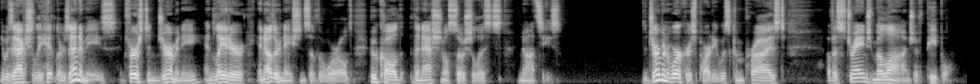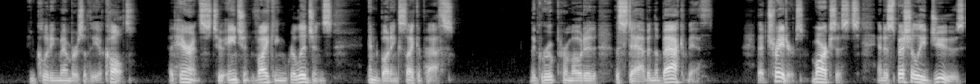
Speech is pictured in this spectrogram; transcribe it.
It was actually Hitler's enemies, first in Germany and later in other nations of the world, who called the National Socialists Nazis. The German Workers' Party was comprised of a strange melange of people, including members of the occult, adherents to ancient Viking religions, and budding psychopaths. The group promoted the stab in the back myth that traitors, Marxists, and especially Jews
